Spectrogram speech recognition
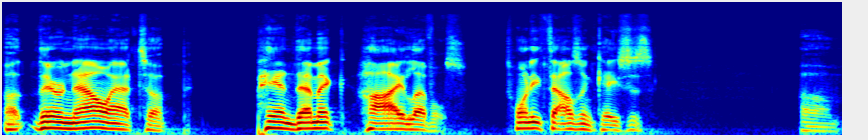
Uh, they're now at uh, pandemic high levels, twenty thousand cases um,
